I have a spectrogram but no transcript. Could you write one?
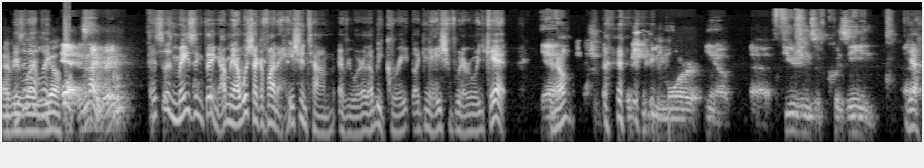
Everywhere like- you go. Yeah, isn't that great? It's an amazing thing. I mean, I wish I could find a Haitian town everywhere. That'd be great. Like Haitian food everywhere. You can't. Yeah, You know? there, should, be more, you know, uh, fusions of cuisine. Uh, Yeah.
